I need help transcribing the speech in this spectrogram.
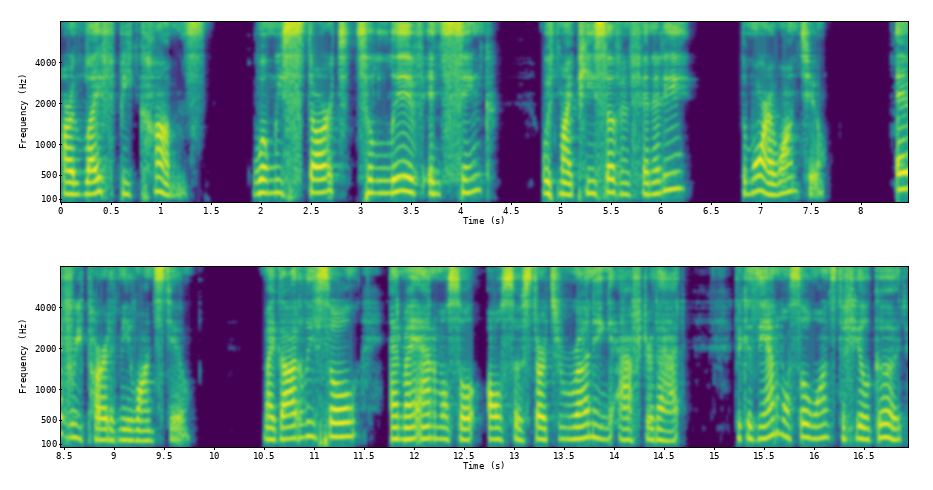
our life becomes when we start to live in sync with my piece of infinity, the more I want to. Every part of me wants to. My godly soul and my animal soul also starts running after that because the animal soul wants to feel good.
